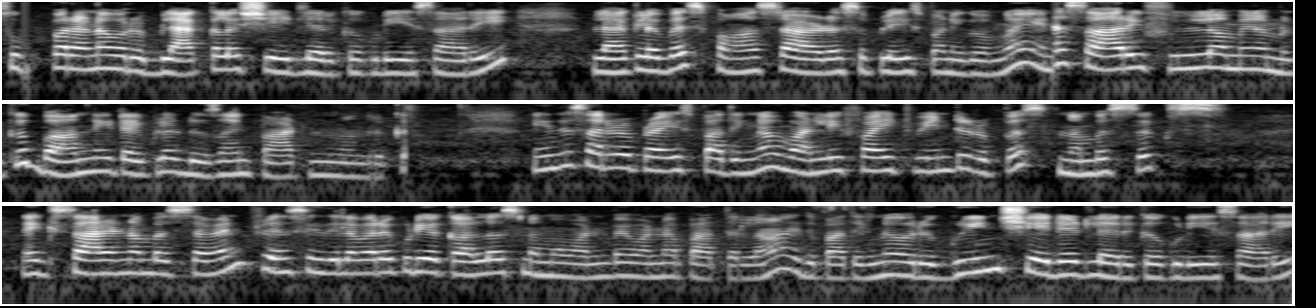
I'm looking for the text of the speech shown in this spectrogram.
சூப்பரான ஒரு பிளாக் கலர் ஷேடில் இருக்கக்கூடிய சாரி பிளாக் லெவல்ஸ் ஃபாஸ்ட்டாக ஆர்டர்ஸை ப்ளேஸ் பண்ணிக்கோங்க. ஏன்னா சாரி ஃபுல்லாமே நம்மளுக்கு பாந்தி டைப்பில் டிசைன் பேட்டர்ன் வந்திருக்கு. இந்த சாரியோட ப்ரைஸ் பார்த்தீங்கன்னா only five twenty rupees number six next saree number seven friends இதில் வரக்கூடிய கலர்ஸ் நம்ம ஒன் பை ஒன்னாக பார்த்துடலாம் இது பார்த்திங்கன்னா ஒரு க்ரீன் ஷேடடில் இருக்கக்கூடிய சாரீ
